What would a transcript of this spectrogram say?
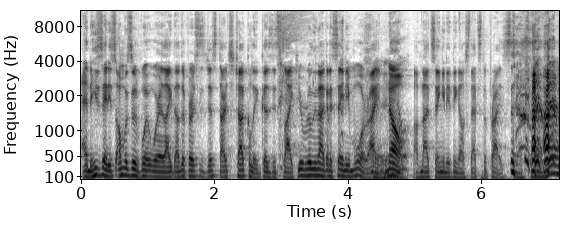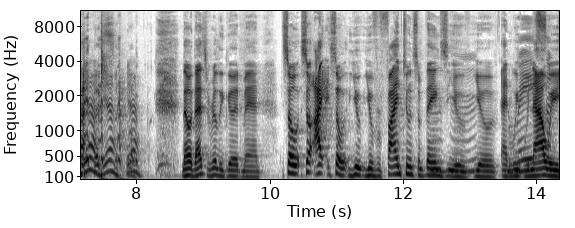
Talking. And he said it's almost to the point where like the other person just starts chuckling because it's like you're really not going to say any more, right? No, I'm not saying anything else. That's the price. yeah, yeah, yeah, yeah. no, that's really good, man. So so I so you you've fine tuned some things. You mm-hmm. you and we, we Raised now we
